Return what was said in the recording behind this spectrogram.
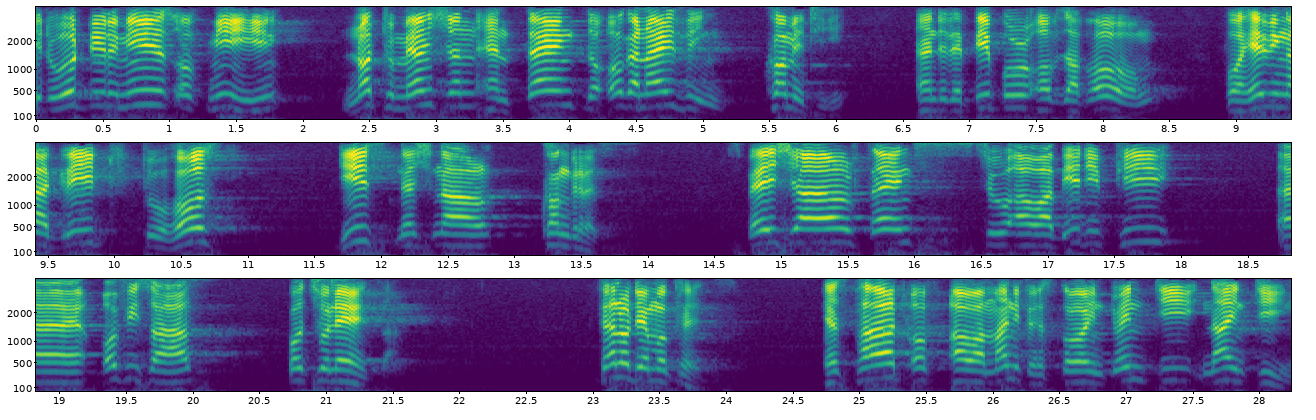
It would be remiss of me not to mention and thank the organizing committee and the people of Tsabong for having agreed to host this National Congress. Special thanks to our BDP uh, officers, Kotsuletsa. Fellow Democrats, as part of our manifesto in 2019,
